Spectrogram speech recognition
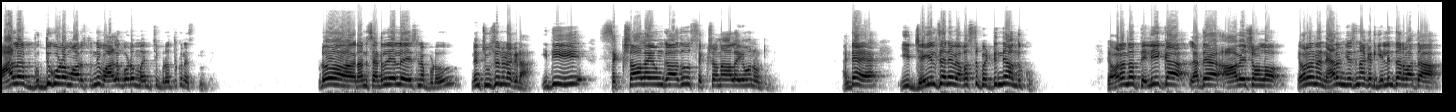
వాళ్ళ బుద్ధి కూడా మారుస్తుంది వాళ్ళకు కూడా మంచి బ్రతుకునిస్తుంది. ఇప్పుడు నన్ను సెంట్రల్ జైల్లో వేసినప్పుడు నేను చూసాను అక్కడ. ఇది శిక్షాలయం కాదు శిక్షణాలయం అని ఉంటుంది. అంటే ఈ జైల్స్ అనే వ్యవస్థ పెట్టిందే అందుకు. ఎవరైనా తెలియక లేకపోతే ఆవేశంలో ఎవరైనా నేరం చేసినా అక్కడికి వెళ్ళిన తర్వాత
